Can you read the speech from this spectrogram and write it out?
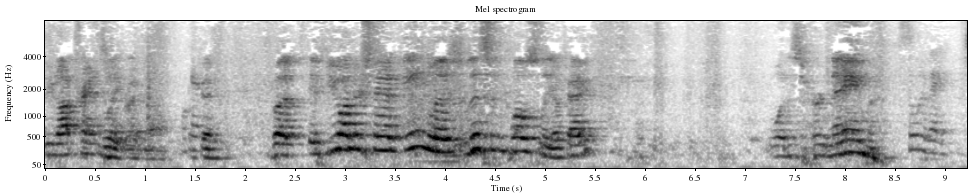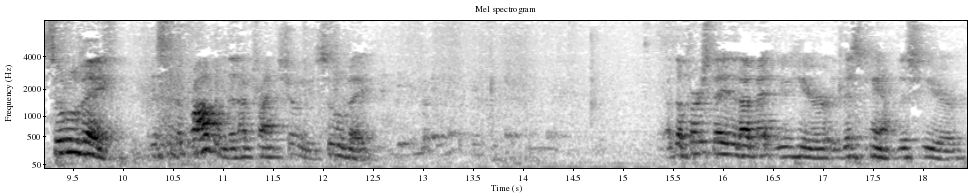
do not translate right now, Okay. okay? But if you understand English, listen closely, okay? What is her name? Solveig. Solveig. This is the problem that I'm trying to show you. Solveig. The first day that I met you here at this camp this year,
